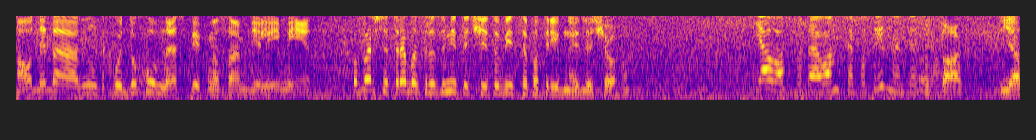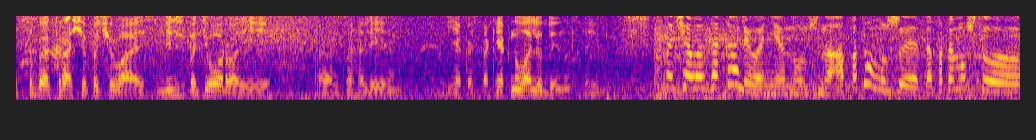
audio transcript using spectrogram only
А вот это, ну, такой духовный аспект на самом деле имеет. По-перше, треба зрозуміти, чи тобі це потрібно і для чого. Я у вас питаю, вам це потрібно для чого? Так, я себе краще почуваюсь, більш бадьоро і е, взагалі якось так, як нова людина стаю. Сначала закаливание нужно, а потом уже это, потому что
